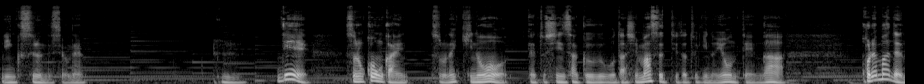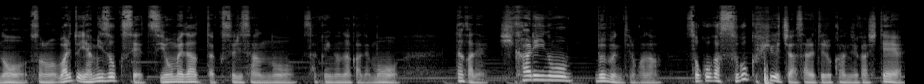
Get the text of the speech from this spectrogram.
リンクするんですよね。うん、でその今回そのね昨日、えっと、新作を出しますって言った時の4点がこれまでのその割と闇属性強めだった薬さんの作品の中でもなんかね光の部分っていうのかなそこがすごくフューチャーされてる感じがして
